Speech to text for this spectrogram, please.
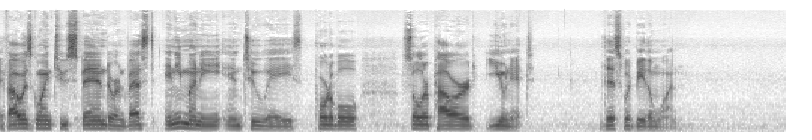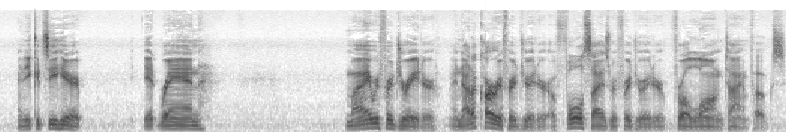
If I was going to spend or invest any money into a portable solar powered unit, this would be the one. And you can see here, it ran my refrigerator, and not a car refrigerator, a full size refrigerator for a long time, folks.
